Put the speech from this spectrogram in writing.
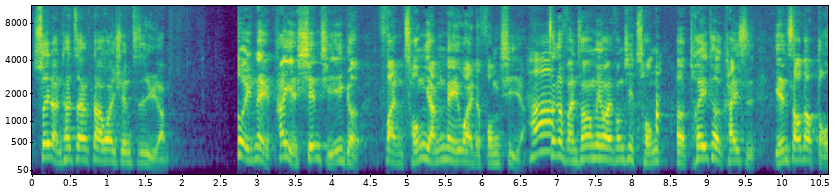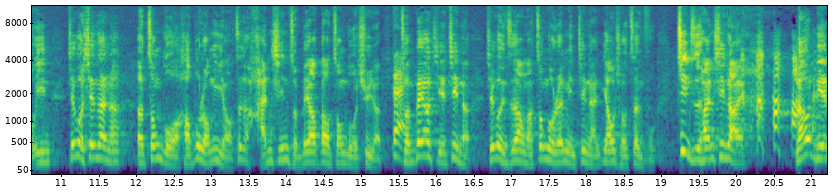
虽然它这样大外宣之余啊，对内它也掀起一个反崇洋媚外的风气啊。这个反崇洋媚外风气从 呃推特开始延烧到抖音，结果现在呢，呃，中国好不容易哦，这个韩星准备要到中国去了，对准备要解禁了，结果你知道吗？中国人民竟然要求政府禁止韩星来。然后连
